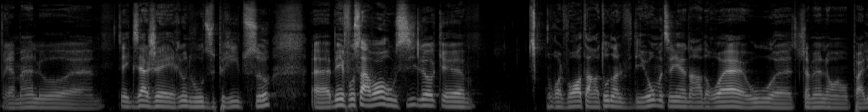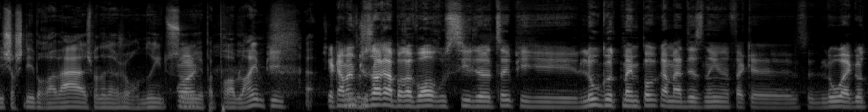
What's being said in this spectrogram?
vraiment là, exagéré au niveau du prix, tout ça. mais il faut savoir aussi là, que on va le voir tantôt dans la vidéo, mais il y a un endroit où euh, justement on peut aller chercher des breuvages pendant la journée, tout ça, il n'y a pas de problème. il y a quand même plusieurs à brevoir aussi, là, puis l'eau goûte même pas comme à Disney, fait que l'eau elle goûte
